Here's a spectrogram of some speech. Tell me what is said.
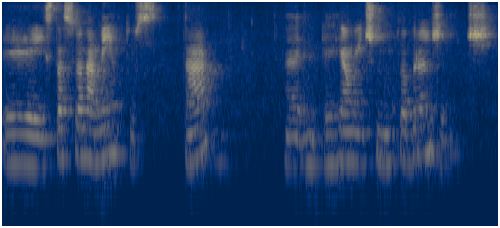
é, estacionamentos, tá? É, é realmente muito abrangente.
